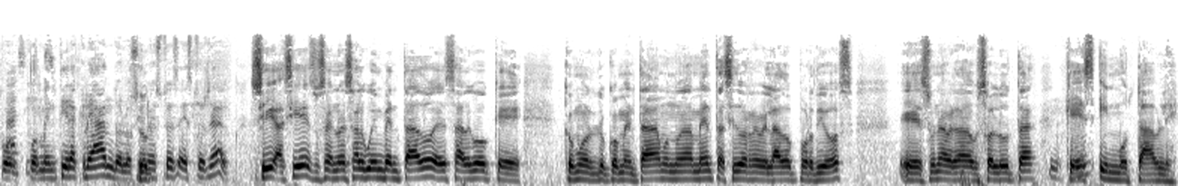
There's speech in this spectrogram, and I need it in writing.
por, mentira creándolo, sino Lo- esto es, esto es real. Sí, así es, o sea, no es algo inventado, es algo que, como lo comentábamos nuevamente, ha sido revelado por Dios, es una verdad absoluta que es inmutable.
